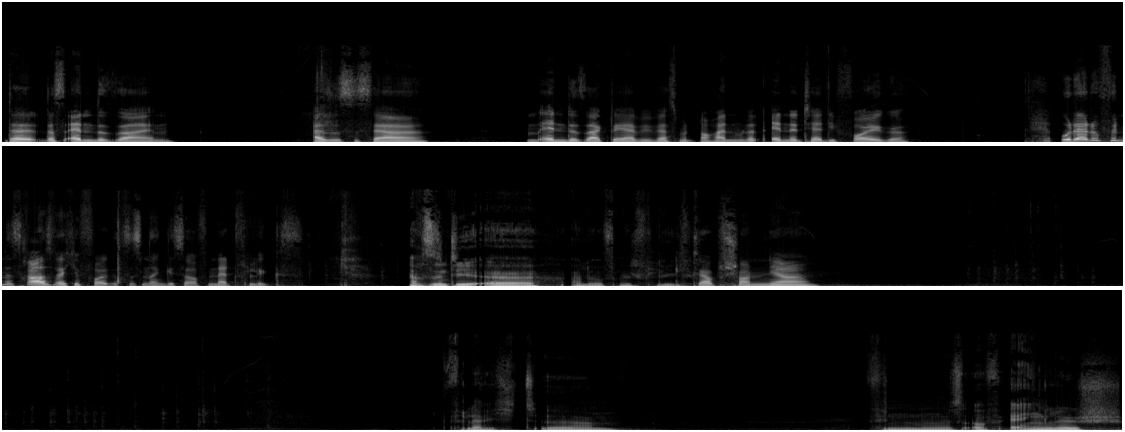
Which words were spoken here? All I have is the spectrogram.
da- das Ende sein. Also es ist ja, am Ende sagt er ja, wie wär's mit noch einem, das endet ja die Folge. Oder du findest raus, welche Folge es ist und dann gehst du auf Netflix. Ach, sind die äh, alle auf Netflix? Ich glaube schon, ja. Vielleicht ähm, finden wir es auf Englisch.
